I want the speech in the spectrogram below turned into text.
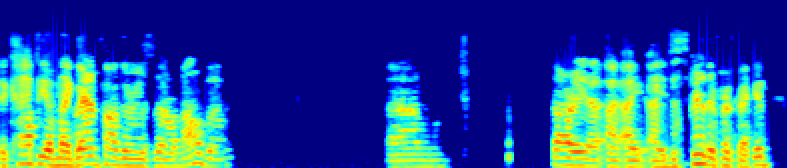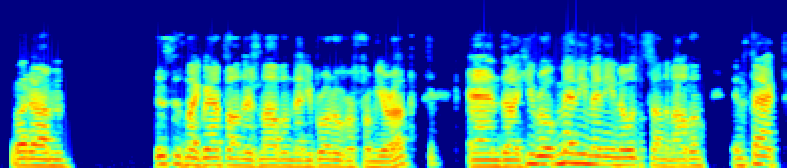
the copy of my grandfather's uh, Malbim. Um, sorry, I, I, I disappeared there for a second. But um, This is my grandfather's Malbim that he brought over from Europe. And uh, he wrote many, many notes on the Malbim. In fact,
